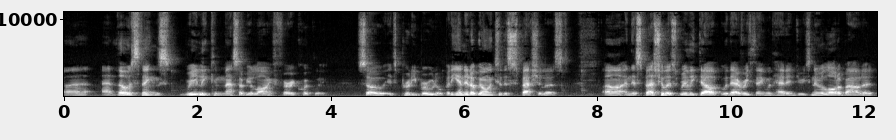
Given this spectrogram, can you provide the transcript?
Uh, and those things really can mess up your life very quickly. So it's pretty brutal. But he ended up going to the specialist uh, and the specialist really dealt with everything with head injuries, knew a lot about it,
